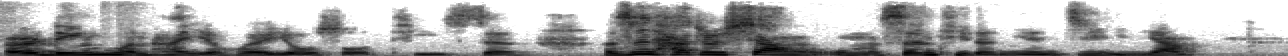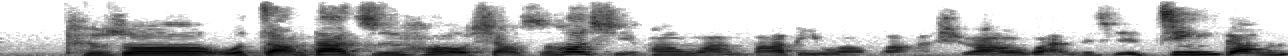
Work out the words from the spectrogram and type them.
而灵魂它也会有所提升。可是它就像我们身体的年纪一样。比如说，我长大之后，小时候喜欢玩芭比娃娃，喜欢玩那些金刚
